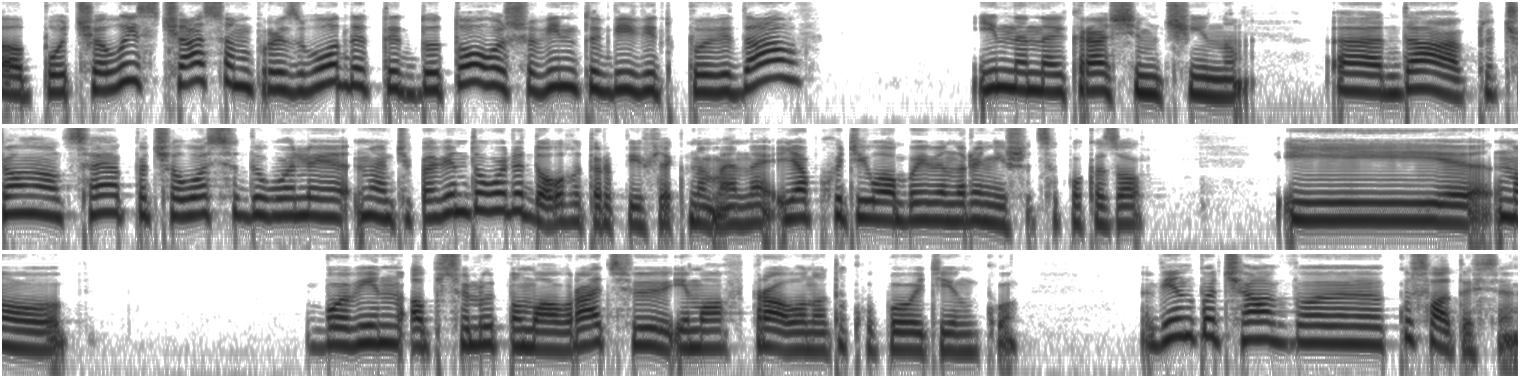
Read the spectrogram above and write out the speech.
е, почали з часом призводити до того, що він тобі відповідав і не найкращим чином. Е, да, причому це почалося доволі. Ну, типу, він доволі довго терпів, як на мене. Я б хотіла, аби він раніше це показав. І ну, бо він абсолютно мав рацію і мав право на таку поведінку. Він почав е, кусатися.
